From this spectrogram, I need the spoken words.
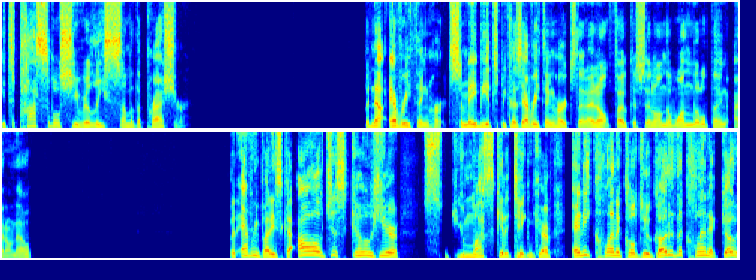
it's possible she released some of the pressure. But now everything hurts. So maybe it's because everything hurts that I don't focus in on the one little thing. I don't know. But everybody's got, oh, just go here you must get it taken care of any clinical do go to the clinic go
